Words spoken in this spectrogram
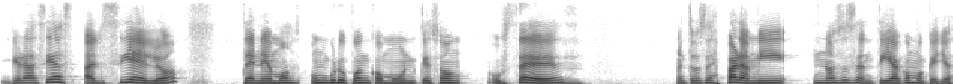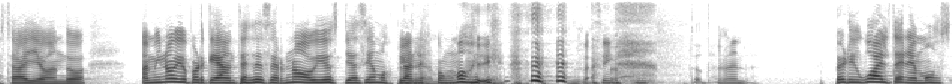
Gracias al cielo tenemos un grupo en común que son ustedes. Entonces para mí no se sentía como que yo estaba llevando a mi novio porque antes de ser novios ya hacíamos planes con. Moy. Sí, totalmente. Pero igual tenemos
